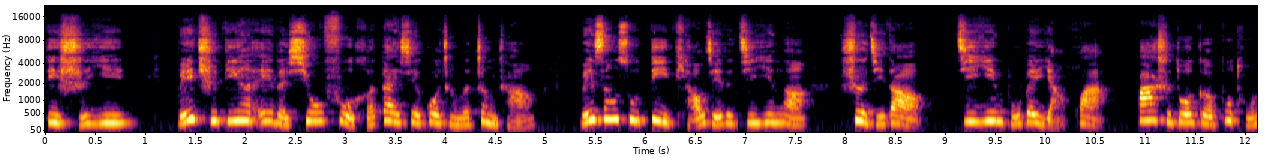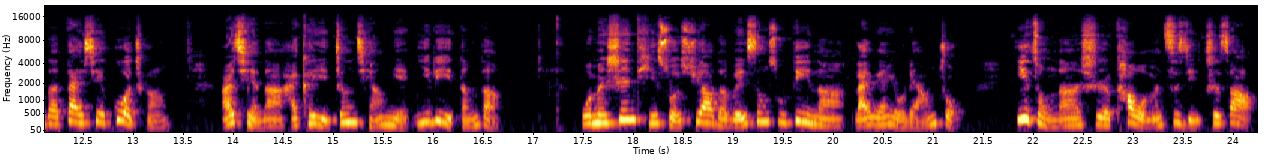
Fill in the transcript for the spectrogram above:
第十一，维持 DNA 的修复和代谢过程的正常。维生素 D 调节的基因呢，涉及到基因不被氧化、八十多个不同的代谢过程，而且呢，还可以增强免疫力等等。我们身体所需要的维生素 D 呢，来源有两种，一种呢是靠我们自己制造。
